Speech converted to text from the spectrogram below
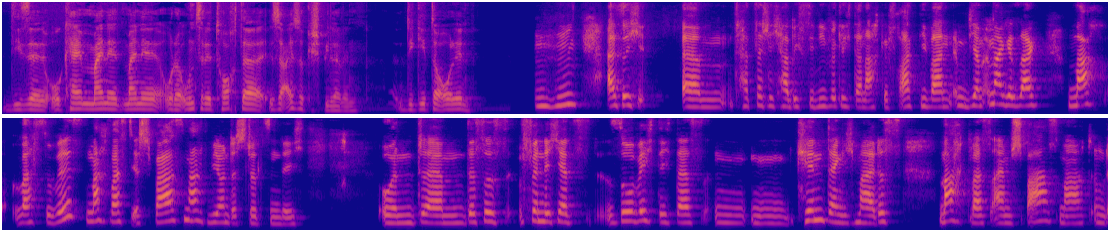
Diese, okay, meine, meine oder unsere Tochter ist Eishockeyspielerin. Die geht da all in. Mhm. Also ich, ähm, tatsächlich habe ich sie nie wirklich danach gefragt. Die waren, die haben immer gesagt, mach was du willst, mach was dir Spaß macht, wir unterstützen dich. Und ähm, das ist, finde ich jetzt so wichtig, dass ein, ein Kind, denke ich mal, das macht, was einem Spaß macht. Und,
